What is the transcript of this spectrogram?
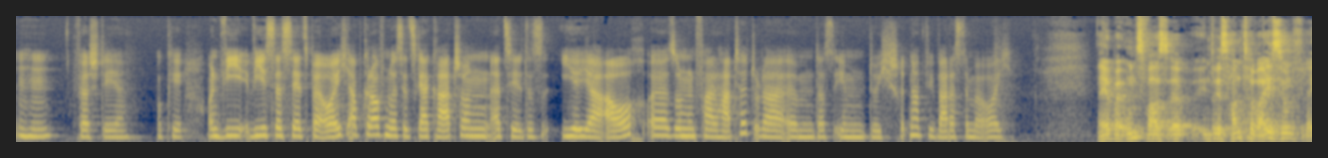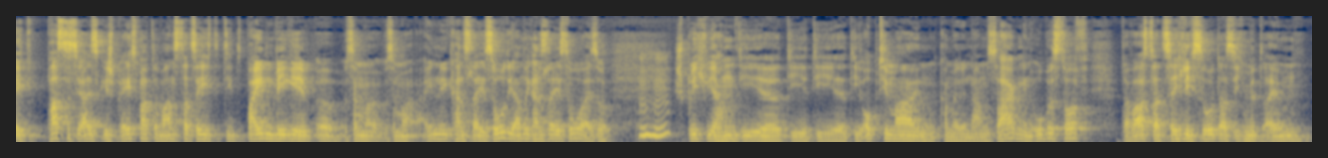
Mhm, verstehe. Okay. Und wie, wie ist das jetzt bei euch abgelaufen? Du hast jetzt ja gerade schon erzählt, dass ihr ja auch äh, so einen Fall hattet oder ähm, das eben durchschritten habt. Wie war das denn bei euch? Naja, bei uns war es äh, interessanterweise und vielleicht passt es ja als Gesprächspartner, waren es tatsächlich die beiden Wege, äh, sagen, wir, sagen wir, eine Kanzlei so, die andere Kanzlei so. Also mhm. sprich, wir haben die, die, die, die Optima, kann man den Namen sagen, in Oberstdorf. Da war es tatsächlich so, dass ich mit einem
